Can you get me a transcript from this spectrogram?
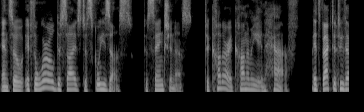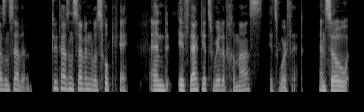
And so, if the world decides to squeeze us, to sanction us, to cut our economy in half, it's back to 2007. 2007 was okay. And if that gets rid of Hamas, it's worth it. And so,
